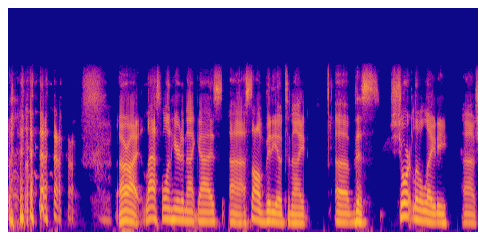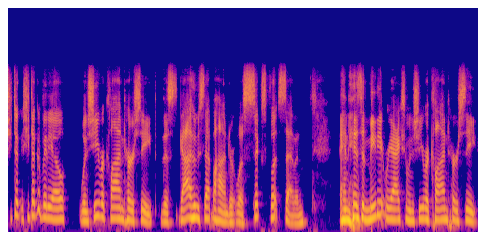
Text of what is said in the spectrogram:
All right last one here tonight guys. Uh, i saw a video tonight of this short little lady. Uh, she took she took a video when she reclined her seat. This guy who sat behind her was six foot seven, and his immediate reaction when she reclined her seat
